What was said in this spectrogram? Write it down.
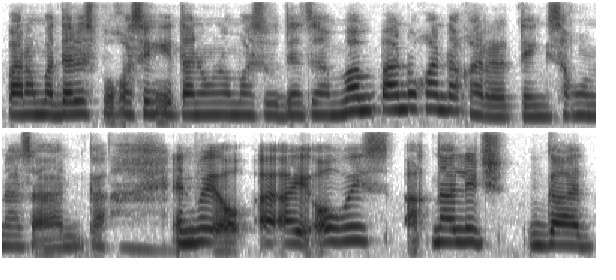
parang madalas po kasing itanong ng mga students na, Ma'am, paano ka nakarating sa kung nasaan ka? And we, I, I always acknowledge God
